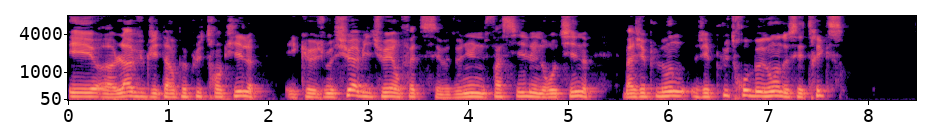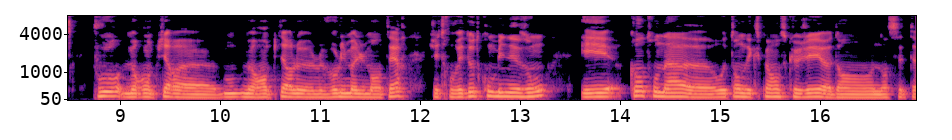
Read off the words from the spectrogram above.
Et là, vu que j'étais un peu plus tranquille et que je me suis habitué, en fait, c'est devenu une facile, une routine, bah j'ai plus, j'ai plus trop besoin de ces tricks pour me remplir, euh, me remplir le, volume alimentaire. J'ai trouvé d'autres combinaisons et quand on a euh, autant d'expérience que j'ai dans, dans cette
